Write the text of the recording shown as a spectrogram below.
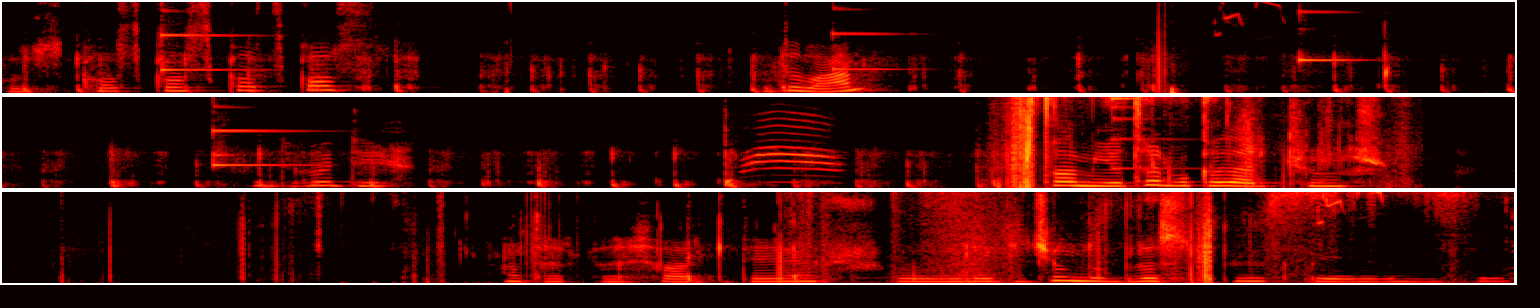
Kas kas kas kas kas. Hadi lan. Hadi hadi. Tamam yeter bu kadar kömür. Hadi arkadaşlar gidelim. Şöyle diyeceğim de burası büyük bir yer benziyor.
